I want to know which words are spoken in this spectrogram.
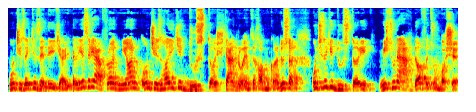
اون چیزهایی که زندگی کردید. یه سری افراد میان اون چیزهایی که دوست داشتن رو انتخاب می‌کنن. دوستان اون چیزهایی که دوست دارید می‌تونه اهدافتون باشه.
